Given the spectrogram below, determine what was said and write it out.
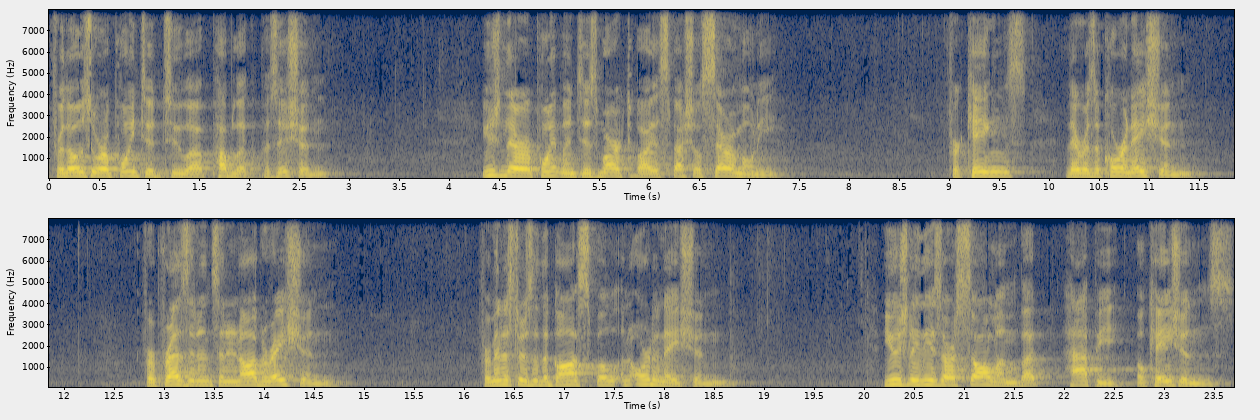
for those who are appointed to a public position. Usually, their appointment is marked by a special ceremony. For kings, there is a coronation. For presidents, an inauguration. For ministers of the gospel, an ordination. Usually, these are solemn but happy occasions.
